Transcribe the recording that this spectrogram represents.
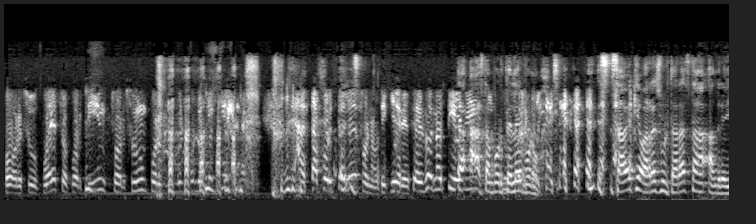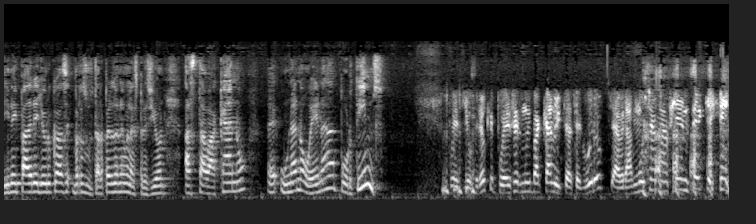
Por supuesto, por Teams, por Zoom, por, por, lo que quieras. Hasta por teléfono, si quieres. Eso no tiene. Hasta por teléfono. ¿Sabe que va a resultar hasta, Andreina y padre, yo creo que va a resultar, perdónenme la expresión, hasta bacano eh, una novena por Teams? Pues yo creo que puede ser muy bacano y te aseguro que habrá mucha más gente que,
